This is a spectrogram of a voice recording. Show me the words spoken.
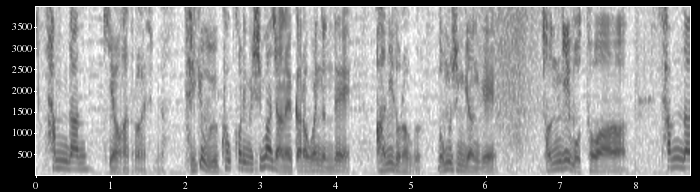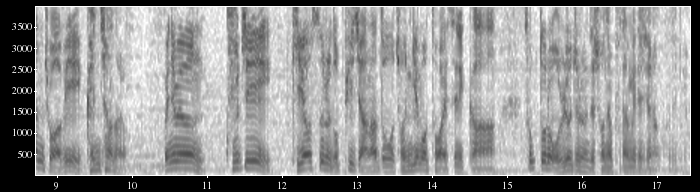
3단 기어가 들어가 있습니다. 되게 울컥거림이 심하지 않을까라고 했는데 아니더라고요. 너무 신기한 게 전기 모터와 3단 조합이 괜찮아요. 왜냐면 굳이 기어수를 높이지 않아도 전기 모터가 있으니까 속도를 올려주는데 전혀 부담이 되질 않거든요.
